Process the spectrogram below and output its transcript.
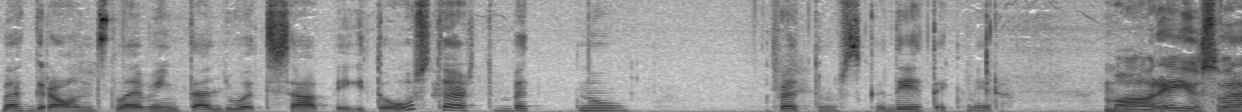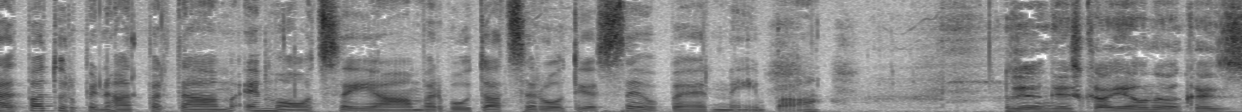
background, lai viņa tā ļoti sāpīgi to uztvertu. Bet, nu, protams, ka ietekme ir. Mārija, jūs varētu paturpināt par tām emocijām, varbūt atceroties sev bērnībā. Zinu, ka es kā jaunākais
